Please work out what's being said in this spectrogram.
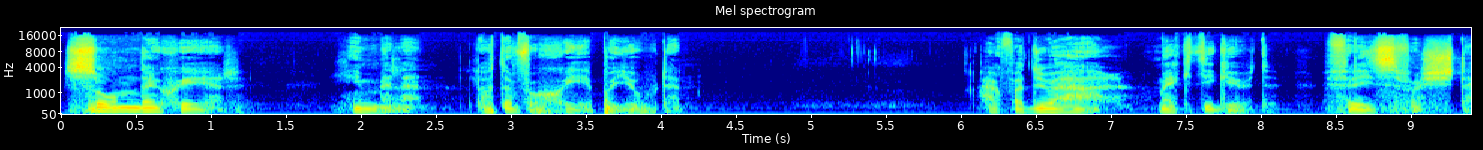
som den sker i himmelen. Låt den få ske på jorden. Tack för att du är här, mäktig Gud, fris första.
